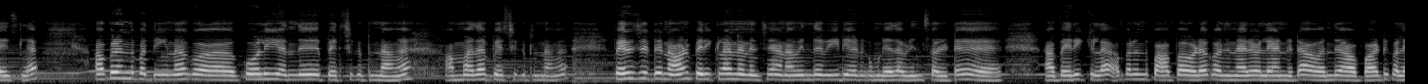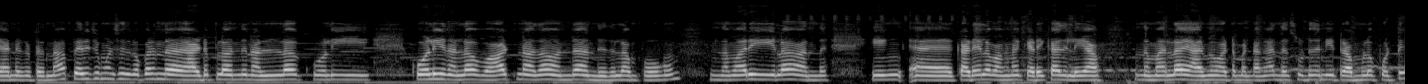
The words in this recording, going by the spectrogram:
ரைஸில் அப்புறம் வந்து பார்த்திங்கன்னா கோழி வந்து பெரிச்சிக்கிட்டு இருந்தாங்க. அம்மா தான் பெரிச்சிக்கிட்டு இருந்தாங்க. பெரிச்சிட்டு நானும் பெரிக்கலாம்னு நினச்சேன். ஆனால் இந்த வீடியோ எடுக்க முடியாது அப்படின்னு சொல்லிட்டு நான் பெரிக்கல. அப்புறம் வந்து பாப்பாவோட கொஞ்சம் நேரம் விளையாண்டுட்டு அவள் வந்து அவள் பாட்டுக்கு விளையாண்டுக்கிட்டு இருந்தான் பெரிச்சு முடிச்சதுக்கப்புறம் இந்த அடுப்பில் வந்து நல்லா கோழி கோழியை நல்லா வாட்டினா தான் வந்து அந்த இதெல்லாம் போகும். இந்த மாதிரிலாம் அந்த எங் கடையில் வாங்கினா கிடைக்காது இல்லையா? இந்த மாதிரிலாம் யாருமே வாட்ட மாட்டாங்க. அந்த சுடு தண்ணி ட்ரம்மில் போட்டு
